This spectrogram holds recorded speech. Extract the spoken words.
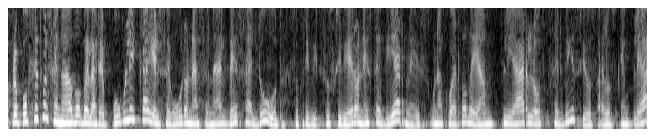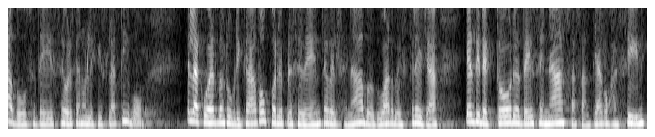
A propósito, el Senado de la República y el Seguro Nacional de Salud suscribieron este viernes un acuerdo de ampliar los servicios a los empleados de ese órgano legislativo. El acuerdo rubricado por el presidente del Senado, Eduardo Estrella, y el director de SENASA, Santiago Jacín,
